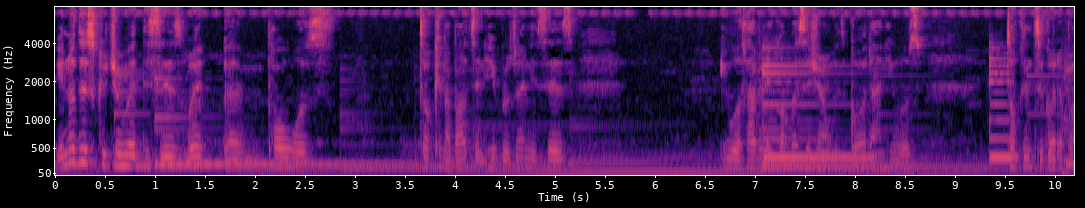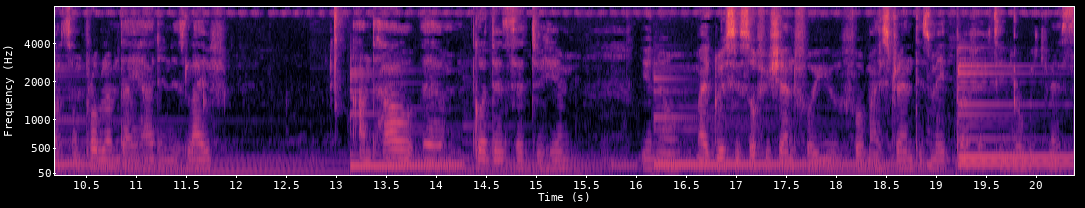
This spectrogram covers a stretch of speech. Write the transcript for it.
you know the scripture where this is where um, paul was talking about in hebrews when he says he was having a conversation with god and he was talking to god about some problem that he had in his life and how um, god then said to him you know my grace is sufficient for you for my strength is made perfect in your weakness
